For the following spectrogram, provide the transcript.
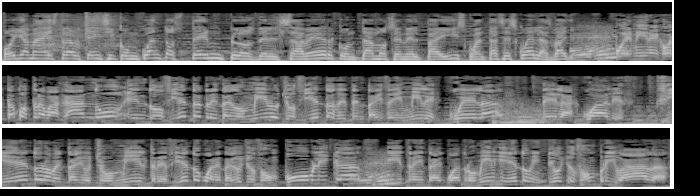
Oiga, maestra Hortensi, ¿con cuántos templos del saber contamos en el país? ¿Cuántas escuelas? Vaya. Pues mira, hijo, estamos trabajando en 232.876.000 escuelas, de las cuales 198.348 son públicas y 34.528 son privadas.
